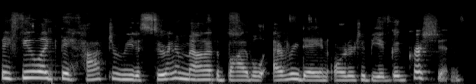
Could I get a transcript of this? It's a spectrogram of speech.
They feel like they have to read a certain amount of the Bible every day in order to be a good Christian.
